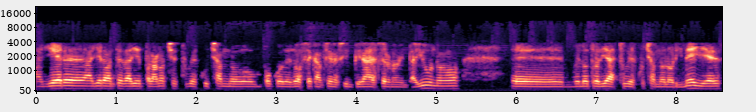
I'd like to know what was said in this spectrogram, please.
ayer, ayer o antes de ayer por la noche estuve escuchando un poco de 12 canciones inspiradas de 091, eh, el otro día estuve escuchando Lori Meyers,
